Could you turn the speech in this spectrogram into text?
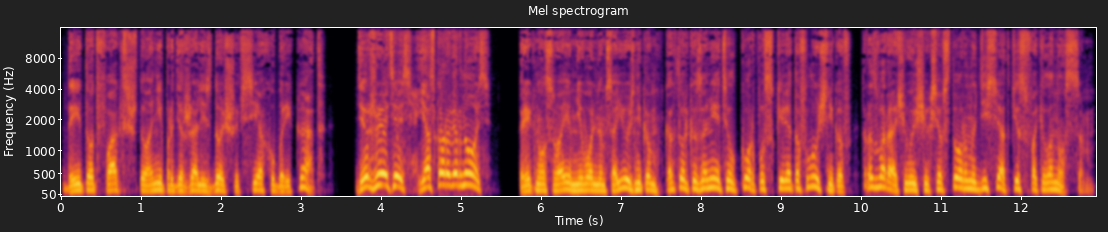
Да и тот факт, что они продержались дольше всех у баррикад... «Держитесь, я скоро вернусь!» — крикнул своим невольным союзникам, как только заметил корпус скелетов-лучников, разворачивающихся в сторону десятки с факелоносцем.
